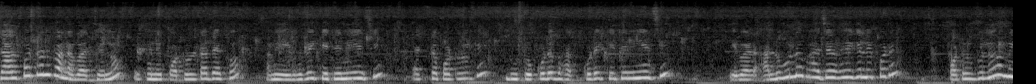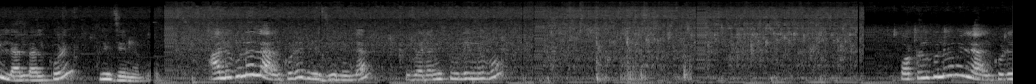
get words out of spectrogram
চাল পটল বানাবার জন্য। এখানে পটলটা দেখো, আমি এইভাবে কেটে নিয়েছি। একটা পটলকে দুটো করে ভাগ করে কেটে নিয়েছি। এবার আলুগুলো ভাজা হয়ে গেলে পরে পটলগুলো আমি লাল লাল করে ভেজে নেব। আলুগুলো লাল করে ভেজে নিলাম। এবার আমি তুলে নেব। পটলগুলো আমি লাল করে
